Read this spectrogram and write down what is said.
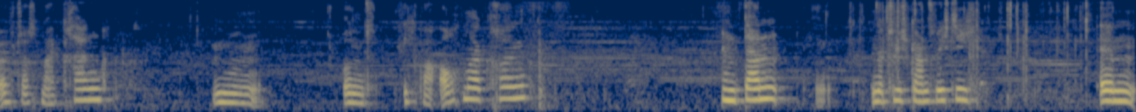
öfters mal krank. Mm, und ich war auch mal krank. Und dann, natürlich ganz wichtig, ähm,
